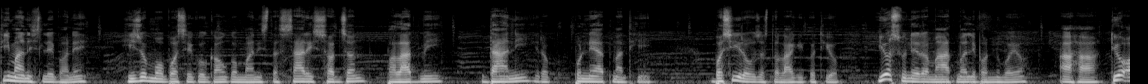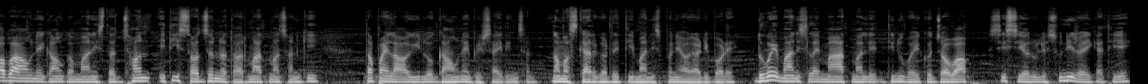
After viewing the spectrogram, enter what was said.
ती मानिसले भने हिजो म बसेको गाउँको मानिस त साह्रै सज्जन भलाद्मी दानी र पुण्यात्मा थिए। बसिरहु जस्तो लागेको थियो यो सुनेर महात्माले भन्नुभयो आहा त्यो अब आउने गाउँका मानिस त झन् यति सज्जन र धर्मात्मा छन् कि तपाईँलाई अघिल्लो गाउँ नै बिर्साइदिन्छन् नमस्कार गर्दै ती मानिस पनि अगाडि बढे। दुवै मानिसलाई महात्माले दिनुभएको जवाब शिष्यहरूले सुनिरहेका थिए।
